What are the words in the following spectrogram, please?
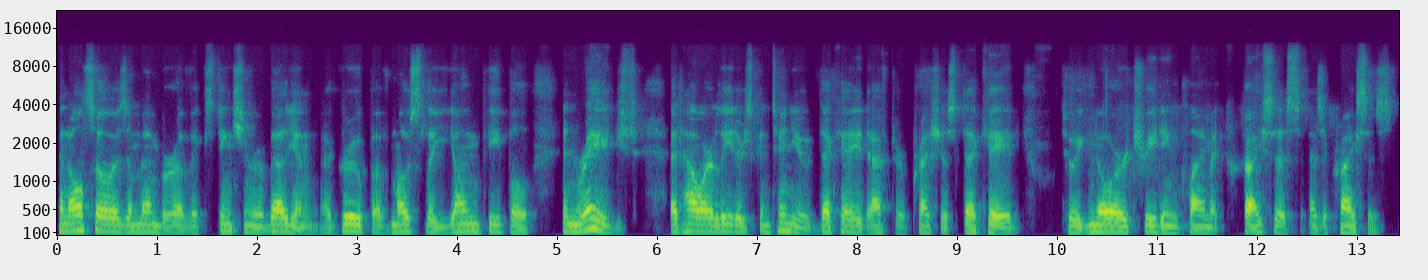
and also as a member of Extinction Rebellion, a group of mostly young people enraged at how our leaders continue decade after precious decade to ignore treating climate crisis as a crisis.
